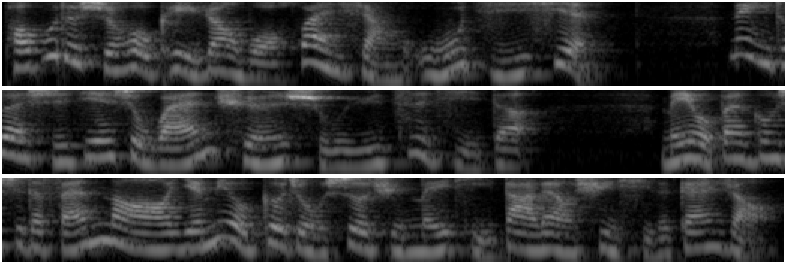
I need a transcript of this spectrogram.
跑步的时候可以让我幻想无极限。那一段时间是完全属于自己的，没有办公室的烦恼，也没有各种社群媒体大量讯息的干扰。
